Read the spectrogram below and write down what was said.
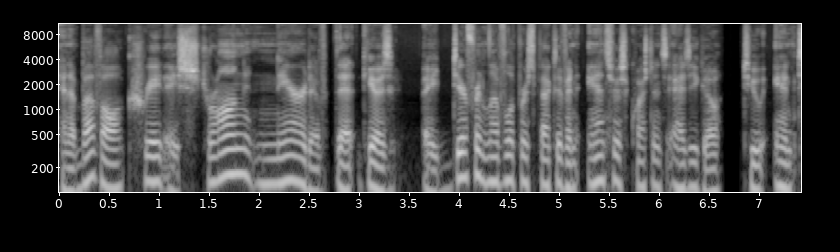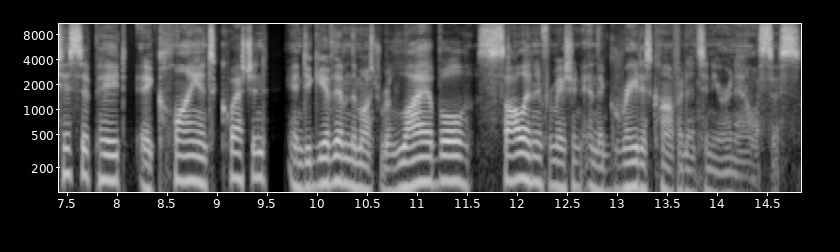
And above all, create a strong narrative that gives a different level of perspective and answers questions as you go to anticipate a client's questions and to give them the most reliable, solid information and the greatest confidence in your analysis.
